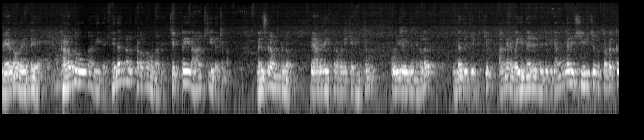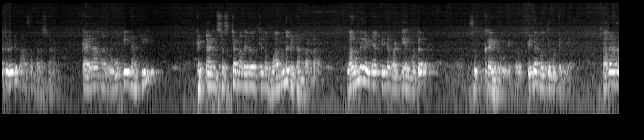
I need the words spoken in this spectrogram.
വേണോ വേണ്ടയോ? കടന്നു പോകുന്ന അറിയില്ല. ദിനങ്ങൾ കടന്നു പോകുന്ന അറിയാം ചിട്ടയിലാക്കിയെടുക്കണം മനസ്സിലാവുണ്ടല്ലോ രാവിലെ ഇത്ര മണിക്ക് എണീക്കും. കുളി കഴിഞ്ഞ് നിങ്ങൾ ഇന്നത് ജപിക്കും. അങ്ങനെ വൈകുന്നേരം ഇന്നത് ജപിക്കും. അങ്ങനെ ശീലിച്ചു തുടക്കത്തിൽ ഒരു മാസം പ്രശ്നമാണ്. കാരണം റൂട്ടീനാക്കി കിട്ടാൻ സിസ്റ്റം അതിലേക്ക് വന്ന് കിട്ടാൻ പാടാണ്. വന്നു കഴിഞ്ഞാൽ പിന്നെ വണ്ടി അങ്ങോട്ട് സുഖമായിട്ട് ഓടിക്കോളും. പിന്നെ ബുദ്ധിമുട്ടില്ല. അതാണ്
